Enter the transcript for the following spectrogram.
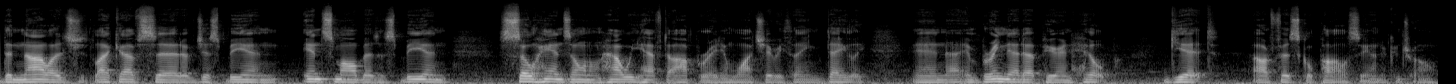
the knowledge, like I've said, of just being in small business, being so hands-on on how we have to operate and watch everything daily, and uh, and bring that up here and help get our fiscal policy under control.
